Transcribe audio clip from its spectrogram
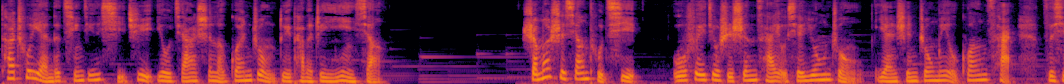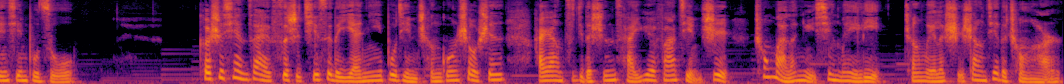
她出演的情景喜剧又加深了观众对她的这一印象。什么是乡土气？无非就是身材有些臃肿，眼神中没有光彩，自信心不足。可是现在四十七岁的闫妮不仅成功瘦身，还让自己的身材越发紧致，充满了女性魅力，成为了时尚界的宠儿。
